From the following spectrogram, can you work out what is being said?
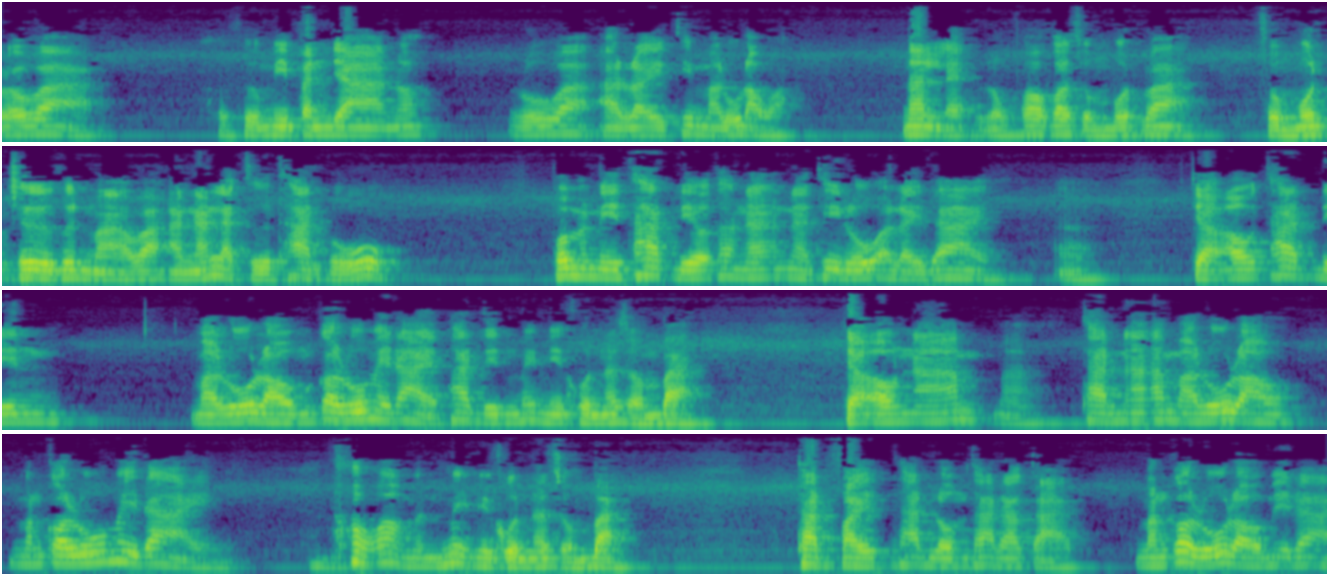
แล้วว่าคือมีปัญญาเนาะรู้ว่าอะไรที่มารู้เราอะ่ะ นั่นแหละ หลวงพ่อก็สมมุติว่าสมมุติชื่อขึ้นมาว่า อันนั้นแหละคือธาตุรู้ เพราะมันมีธาตุเดียวเท่านั้นนะที่รู้อะไรได้อ่าจะเอาธาตุดินมารู้เรา มันก็รู้ไม่ได้ธาตุดินไม่มีคุณสมบัติ จะเอาน้ำธาตุน้ำมารู้เรา มันก็รู้ไม่ได้ เพราะว่ามันไม่มีคุณสมบัติ ธาตุไฟธาตุลมธาตุอากาศ มันก็รู้เราไม่ได้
